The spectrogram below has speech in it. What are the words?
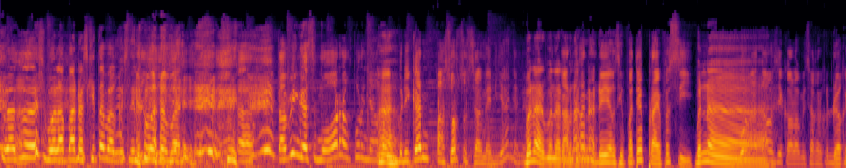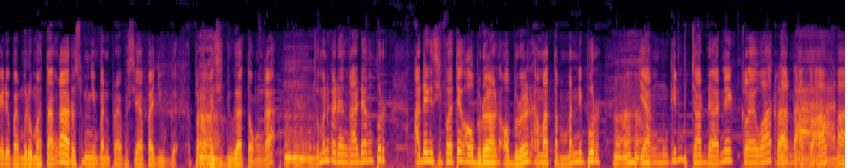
bagus bola panas kita bagus nih bola panas Eh, Tapi nggak semua orang pun nyaman memberikan password sosial medianya. Benar, benar, Karena benar, kan benar. ada yang sifatnya privacy. bener Gue nggak tahu sih kalau misalkan kedua kehidupan berumah tangga harus menyimpan privacy apa juga, privacy Ah. juga atau enggak. Mm-mm. Cuman kadang-kadang pur ada yang sifatnya obrolan-obrolan sama temen nih pur, Heeh. yang mungkin bercandaannya kelewatan, atau Kelihatan. apa.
